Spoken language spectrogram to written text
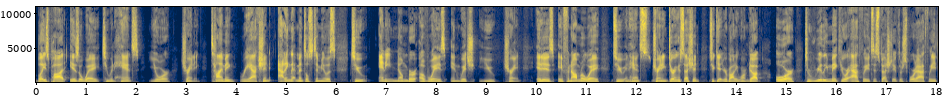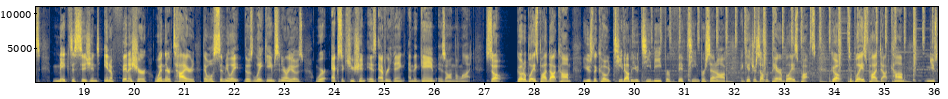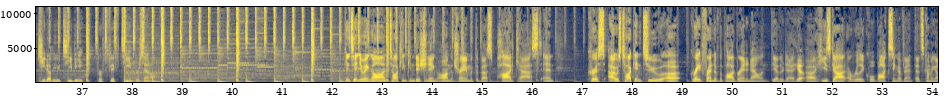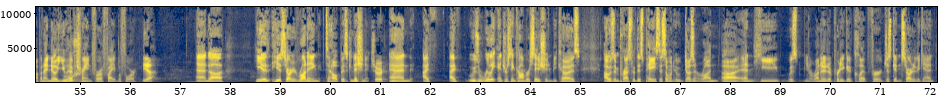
BlazePod is a way to enhance your training, timing, reaction, adding that mental stimulus to any number of ways in which you train. It is a phenomenal way to enhance training during a session, to get your body warmed up, or to really make your athletes, especially if they're sport athletes, make decisions in a finisher when they're tired that will simulate those late game scenarios where execution is everything and the game is on the line. So, Go to blazepod.com, use the code TWTB for 15% off, and get yourself a pair of BlazePods. Go to blazepod.com and use TWTB for 15% off. Continuing on, talking conditioning on the Train with the Best podcast. And Chris, I was talking to a great friend of the pod, Brandon Allen, the other day. Yep. Uh, he's got a really cool boxing event that's coming up. And I know you have trained for a fight before. Yeah. And uh, he, has, he has started running to help his conditioning. Sure. And I, I, it was a really interesting conversation because I was impressed with his pace as someone who doesn't run, uh, and he was you know running at a pretty good clip for just getting started again.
